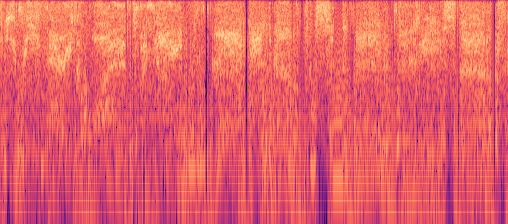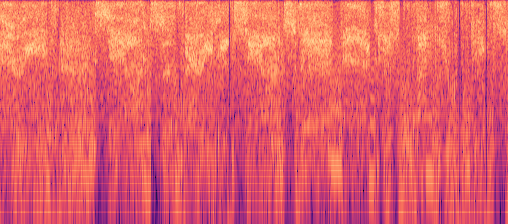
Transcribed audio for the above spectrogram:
you be very quiet, okay? And listen to these very sounds, very good sounds, and just find your dicks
